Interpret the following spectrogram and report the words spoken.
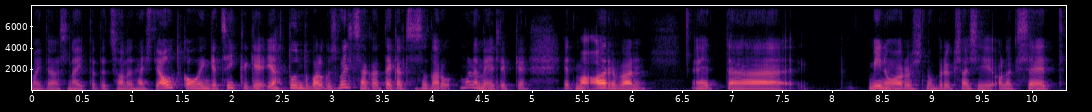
ma ei tea, sa näitad, et sa oled hästi outgoing, et see ikkagi jah, tundub alguses võlts, aga tegelikult sa saad aru, mulle meeldibki, et ma arvan, et äh, minu arust number üks asi oleks see, et,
